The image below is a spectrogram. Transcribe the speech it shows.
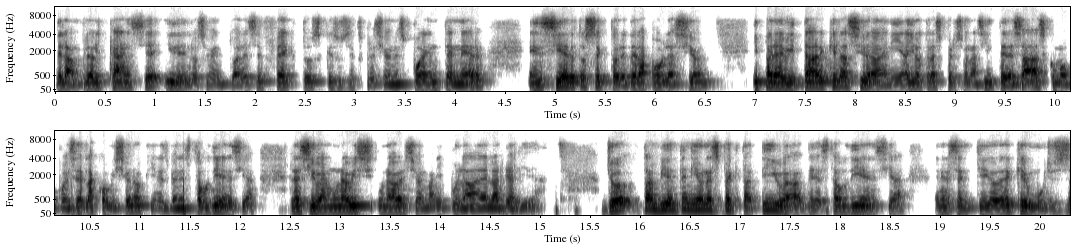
del amplio alcance y de los eventuales efectos que sus expresiones pueden tener en ciertos sectores de la población y para evitar que la ciudadanía y otras personas interesadas, como puede ser la comisión o quienes ven esta audiencia, reciban una, una versión manipulada de la realidad. Yo también tenía una expectativa de esta audiencia en el sentido de que muchos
